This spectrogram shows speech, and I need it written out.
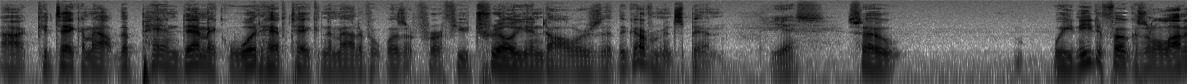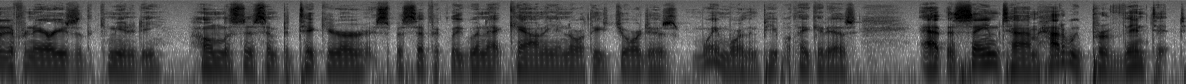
Uh, could take them out. The pandemic would have taken them out if it wasn't for a few trillion dollars that the government spent. Yes. So we need to focus on a lot of different areas of the community homelessness in particular, specifically Gwinnett County and Northeast Georgia, is way more than people think it is. At the same time, how do we prevent it?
